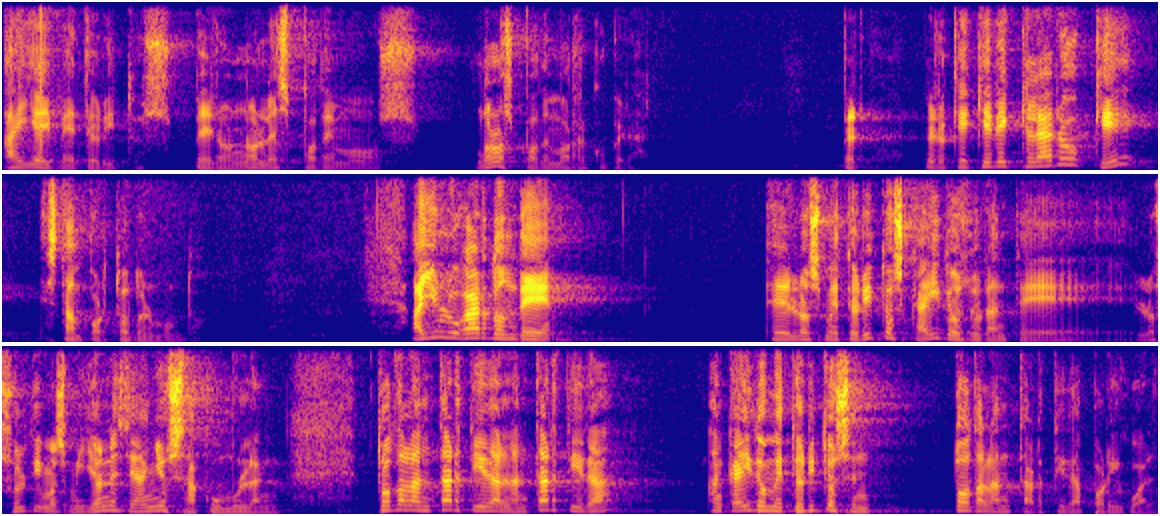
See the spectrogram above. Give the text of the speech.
Ahí hay meteoritos, pero no, les podemos, no los podemos recuperar. Pero, que quede claro que están por todo el mundo. Hay un lugar donde eh, los meteoritos caídos durante los últimos millones de años se acumulan. Toda la Antártida, en la Antártida han caído meteoritos en toda la Antártida por igual.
